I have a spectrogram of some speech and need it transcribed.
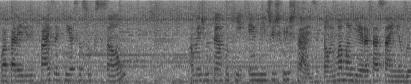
O aparelho ele faz aqui essa sucção ao mesmo tempo que emite os cristais. Então, em uma mangueira está saindo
